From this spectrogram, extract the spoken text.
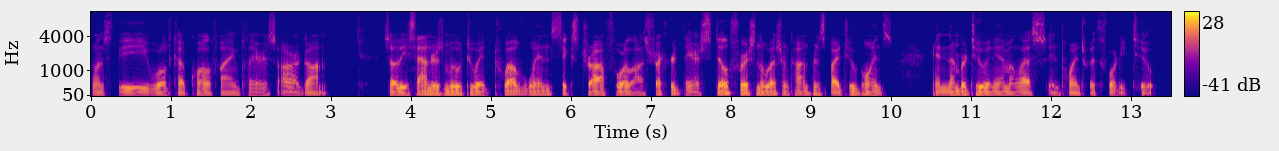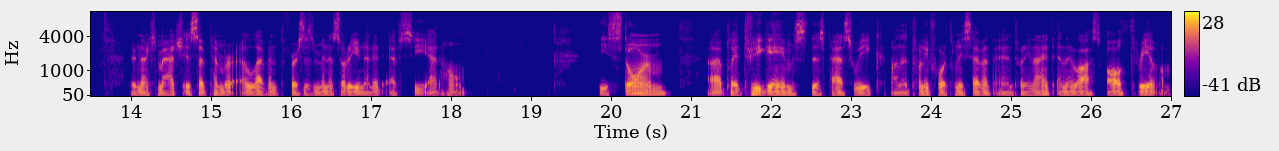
once the World Cup qualifying players are gone. So the Sounders move to a 12 win, 6 draw, 4 loss record. They are still first in the Western Conference by two points and number two in the MLS in points with 42. Their next match is September 11th versus Minnesota United FC at home. The Storm uh, played three games this past week on the 24th, 27th, and 29th, and they lost all three of them.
